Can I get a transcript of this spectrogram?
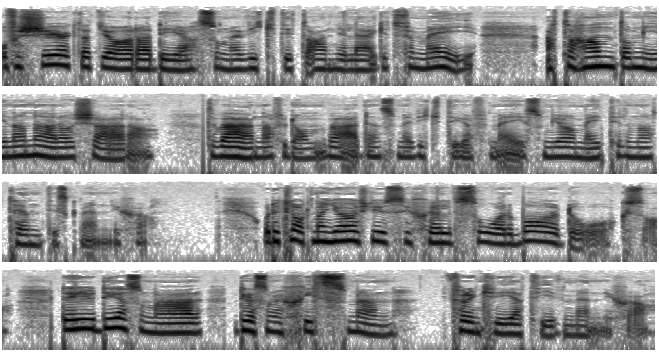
och försökt att göra det som är viktigt och angeläget för mig. Att ta hand om mina nära och kära. Att värna för de värden som är viktiga för mig, som gör mig till en autentisk människa. Och det är klart, man gör ju sig själv sårbar då också. Det är ju det som är, det som är schismen för en kreativ människa.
